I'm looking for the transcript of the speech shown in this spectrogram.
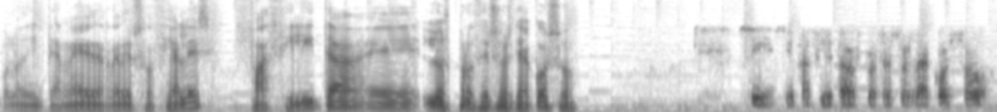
bueno, de Internet, de redes sociales, facilita eh, los procesos de acoso. Sí, sí facilita los procesos de acoso.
